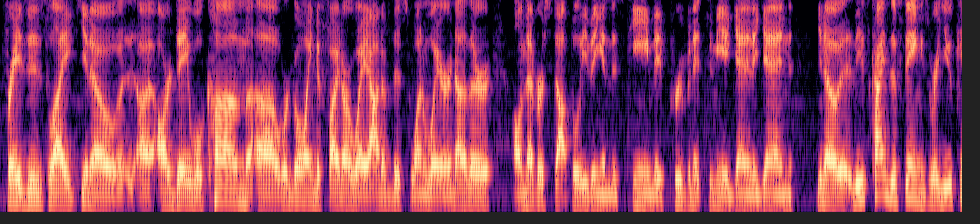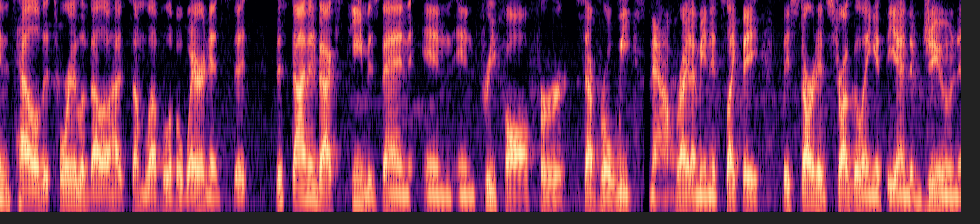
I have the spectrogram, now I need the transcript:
phrases like, you know, uh, our day will come. Uh, we're going to fight our way out of this one way or another. I'll never stop believing in this team. They've proven it to me again and again you know these kinds of things where you can tell that Torey Lovullo has some level of awareness that this Diamondbacks team has been in in free fall for several weeks now, right? I mean, it's like they they started struggling at the end of June,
